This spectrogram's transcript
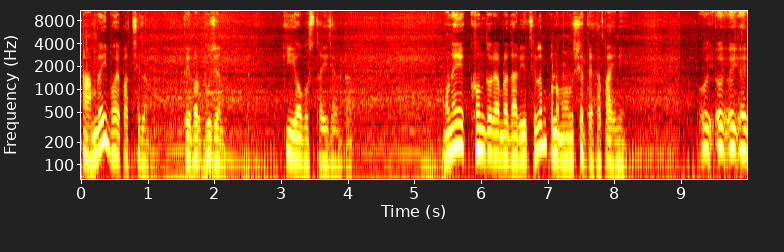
আমরাই ভয় পাচ্ছিলাম। তো এবার বুঝেন কী অবস্থা এই জায়গাটা। অনেকক্ষণ ধরে আমরা দাঁড়িয়েছিলাম, কোনো মানুষের দেখা পাইনি। ওই ওই ওই ওই,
